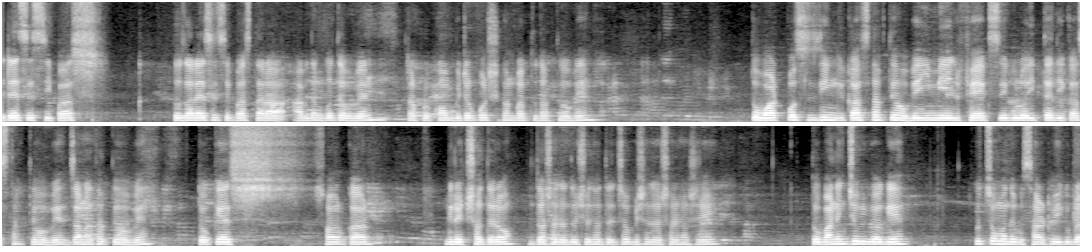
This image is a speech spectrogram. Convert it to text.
এটা এসএসসি পাস তো যারা এসএসসি পাস তারা আবেদন করতে পারবেন। তারপর কম্পিউটার প্রশিক্ষণ প্রাপ্ত থাকতে হবে। তো ওয়ার্ড প্রসেসিং কাজ থাকতে হবে ইমেল ফ্যাক্স এগুলো ইত্যাদি কাজ থাকতে হবে, জানা থাকতে হবে। তো ক্যাশ সরকার গ্রেড সতেরো, দশ হাজার দুশো সতেরো, চব্বিশ হাজার ছয়াশি তো বাণিজ্য বিভাগে উচ্চ মাধ্যমিক সার্টিফিকেট বা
